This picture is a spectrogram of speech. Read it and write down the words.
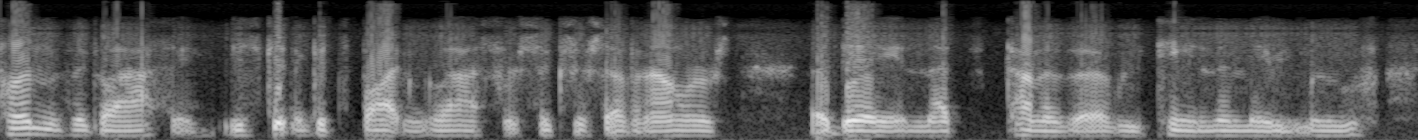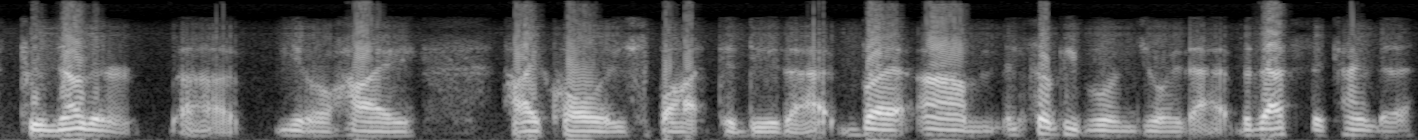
tons of glassing. You're just getting a good spot in glass for six or seven hours a day, and that's kind of the routine. And then maybe move to another, uh, you know, high high quality spot to do that. But um and some people enjoy that. But that's the kind of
